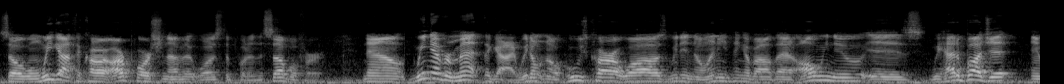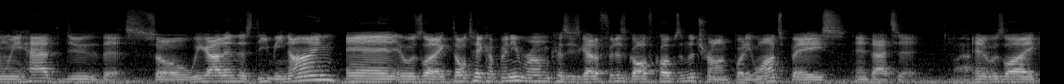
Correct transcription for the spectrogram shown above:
So when we got the car, our portion of it was to put in the subwoofer. Now, we never met the guy. We don't know whose car it was. We didn't know anything about that. All we knew is we had a budget and we had to do this. So we got in this DB9 and it was like, don't take up any room because he's got to fit his golf clubs in the trunk, but he wants bass and that's it. Wow. And it was like,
